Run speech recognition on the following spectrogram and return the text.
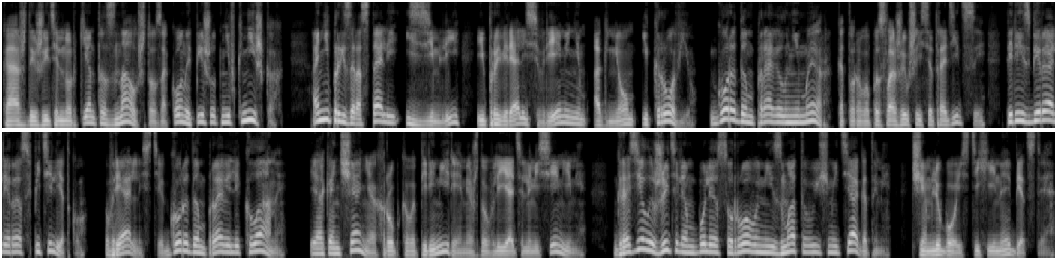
Каждый житель Нуркента знал, что законы пишут не в книжках, они произрастали из земли и проверялись временем, огнем и кровью. Городом правил не мэр, которого по сложившейся традиции переизбирали раз в пятилетку. В реальности городом правили кланы, и окончание хрупкого перемирия между влиятельными семьями грозило жителям более суровыми и изматывающими тяготами, чем любое стихийное бедствие.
